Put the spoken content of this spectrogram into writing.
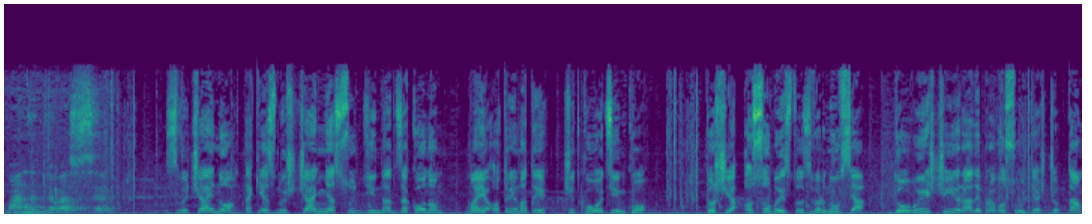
У мене для вас все. Звичайно, таке знущання судді над законом має отримати чітку оцінку. Тож я особисто звернувся до Вищої ради правосуддя, щоб там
